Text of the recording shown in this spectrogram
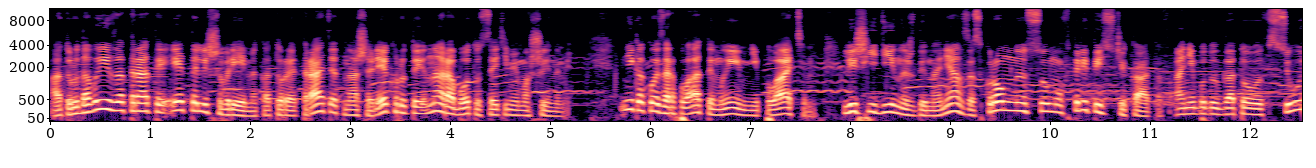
А трудовые затраты – это лишь время, которое тратят наши рекруты на работу с этими машинами. Никакой зарплаты мы им не платим. Лишь единожды наняв за скромную сумму в 3000 катов, они будут готовы всю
